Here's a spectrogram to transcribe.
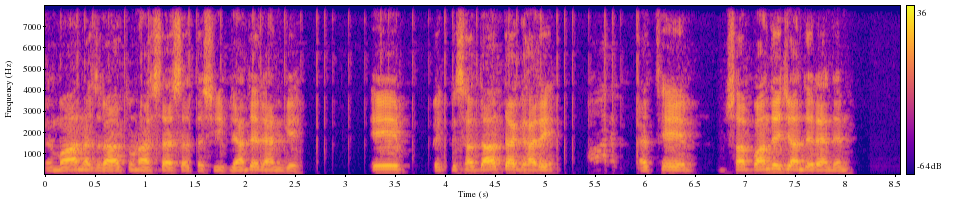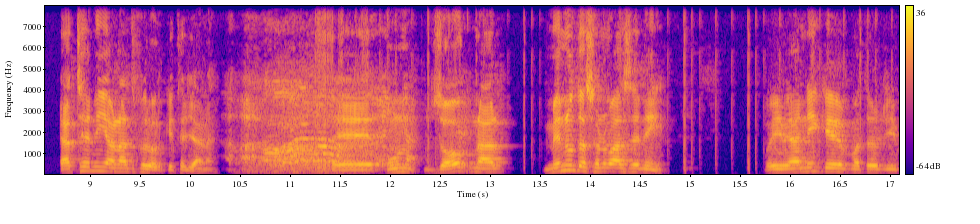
ਮਹਿਮਾਨ ਹਜ਼ਰਤ ਹੁਣ ਆਸਤਾ ਆਸਤਾ ਤਸ਼ਰੀਫ ਲਿਆਂਦੇ ਰਹਿਣਗੇ ਇਹ ਇੱਕ ਸਾਦਾਤ ਦਾ ਘਰ ਹੈ ਇੱਥੇ ਸਭ ਬਾਂਦੇ ਜਾਂਦੇ ਰਹਿੰਦੇ ਨੇ ਇੱਥੇ ਨਹੀਂ ਆਣਾ ਤਾਂ ਫਿਰ ਹੋਰ ਕਿੱਥੇ ਜਾਣਾ? ਤੇ ਹੁਣ ਜ਼ੌਕ ਨਾਲ ਮੈਨੂੰ ਦੱਸਣ ਵਾਸਤੇ ਨਹੀਂ। ਕੋਈ ਮੈਂ ਨਹੀਂ ਕਿ ਮਤਲਬ ਜੀ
